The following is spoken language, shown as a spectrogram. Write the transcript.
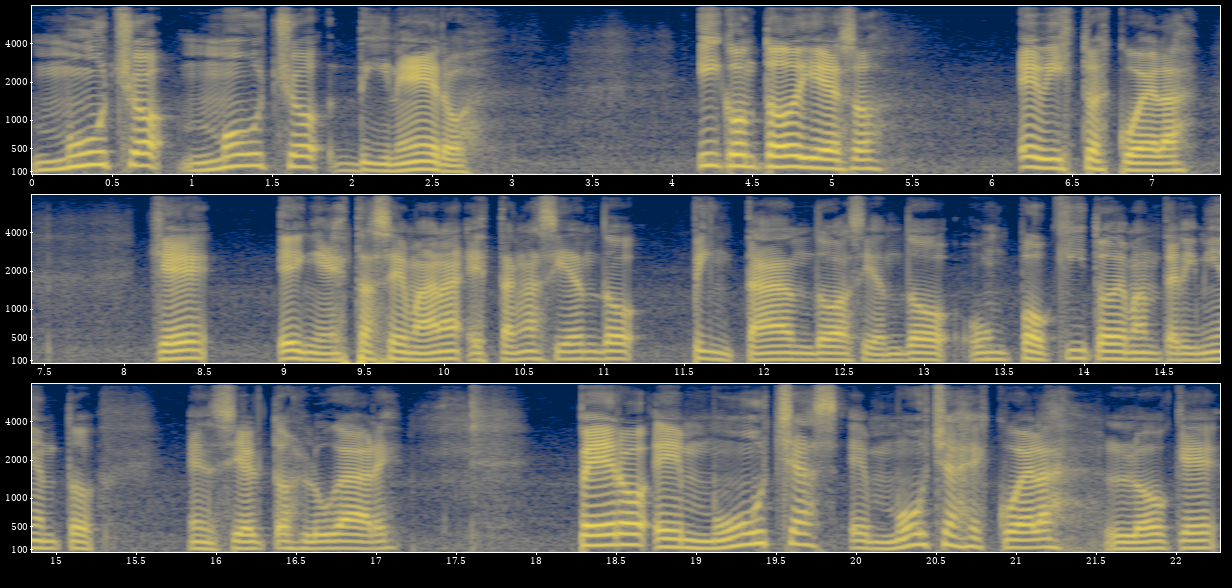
mucho, mucho dinero. Y con todo y eso, he visto escuelas que en esta semana están haciendo, pintando, haciendo un poquito de mantenimiento en ciertos lugares. Pero en muchas, en muchas escuelas lo que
